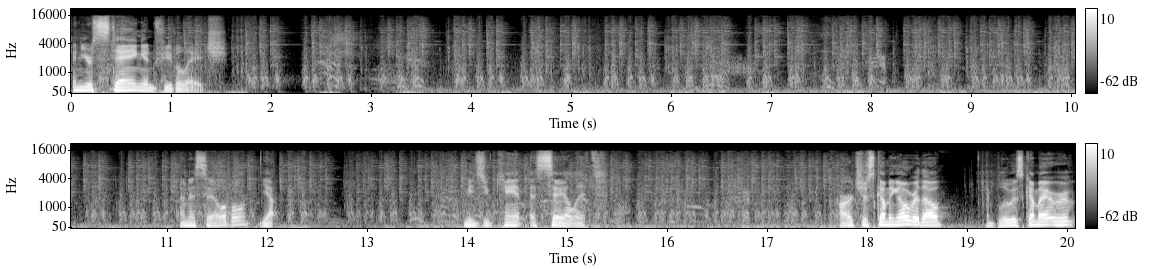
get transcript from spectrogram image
And you're staying in feudal age. Unassailable? Yep. Means you can't assail it. Archer's coming over, though. And blue is coming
